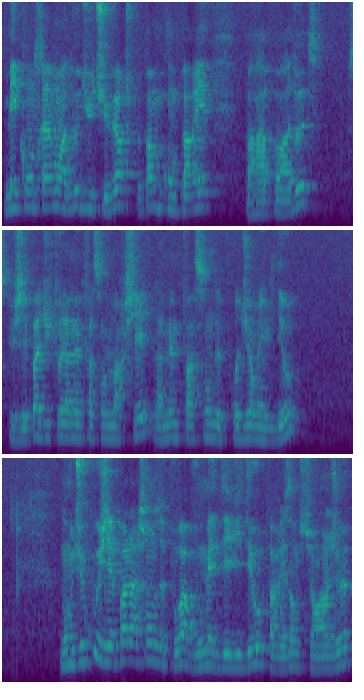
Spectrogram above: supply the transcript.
Mais contrairement à d'autres youtubeurs, je peux pas me comparer par rapport à d'autres, parce que j'ai pas du tout la même façon de marcher, la même façon de produire mes vidéos. Donc du coup, j'ai pas la chance de pouvoir vous mettre des vidéos par exemple sur un jeu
